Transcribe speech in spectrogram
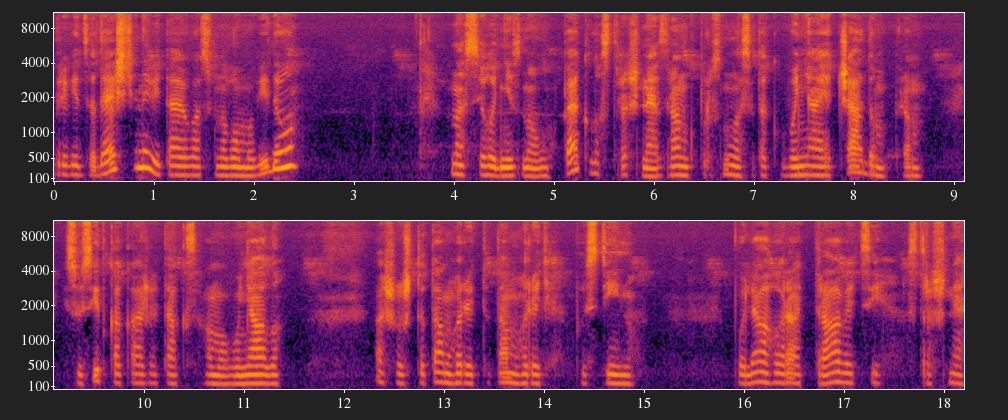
привіт з Одещини! Вітаю вас у новому відео. У нас сьогодні знову пекло страшне. Зранку проснулася, так воняє чадом. Прям і сусідка каже, так само воняло. А що ж, то там горить, то там горить постійно. Поля горять, травиці, страшне,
